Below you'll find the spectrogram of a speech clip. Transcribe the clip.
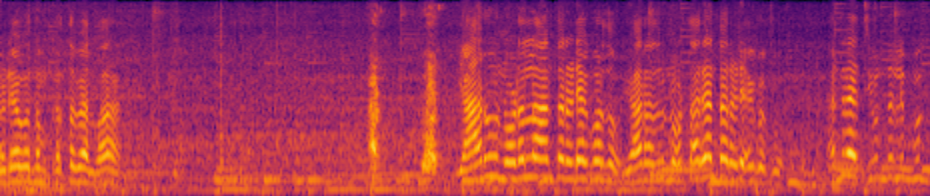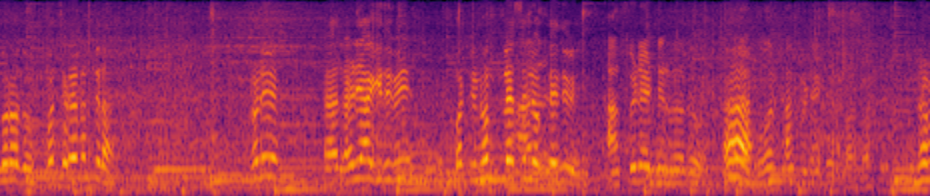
ರೆಡಿ ಆಗೋದು ನಮ್ಮ ಕರ್ತವ್ಯ ಅಲ್ವಾ? ಯಾರು ನೋಡಲ್ಲ ಅಂತ ರೆಡಿ ಆಗ್ಬಾರ್ದು. ಯಾರಾದ್ರೂ ನೋಡ್ತಾರೆ ಅಂತ ರೆಡಿ ಆಗ್ಬೇಕು. ಅಂದ್ರೆ ಜೀವನದಲ್ಲಿ ಮುಂದೆ ಬರೋದು. ಕೋಚರ್ ಏನಂತೀರಾ? ನೋಡಿ ರೆಡಿ ಆಗಿದೀವಿ ಬಟ್ ಇನ್ನೊಂದು ಪ್ಲೇಸ್ ಅಲ್ಲಿ ಹೋಗ್ತಾ ಇದೀವಿ ಕಾನ್ಫಿಡೆಂಟ್ ಇರ್ಬೋದು. ಓವರ್ ಕಾನ್ಫಿಡೆಂಟ್ ಇರಬಾರ್ದು. ನಮ್ಮ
